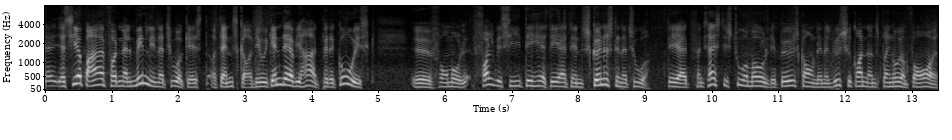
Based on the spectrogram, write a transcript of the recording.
jeg, jeg siger bare for den almindelige naturgæst og dansker, og det er jo igen der, vi har et pædagogisk øh, formål. Folk vil sige, at det her det er den skønneste natur. Det er et fantastisk turmål. Det er bøgeskoven, den er lysegrøn, og den springer ud om foråret.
